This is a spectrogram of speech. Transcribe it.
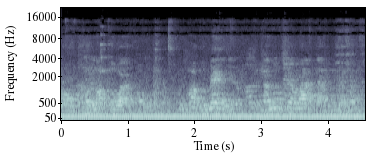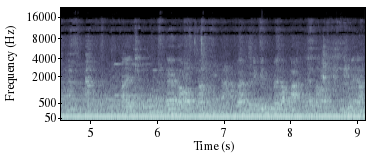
ของคนรอบตัวของคุณพ่อคุณแม่เนี่ยนั้นเชื่อว่าจะไปแน่นอนนะนะชีวิตไม่ลำบากแน่นอนนะครับ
